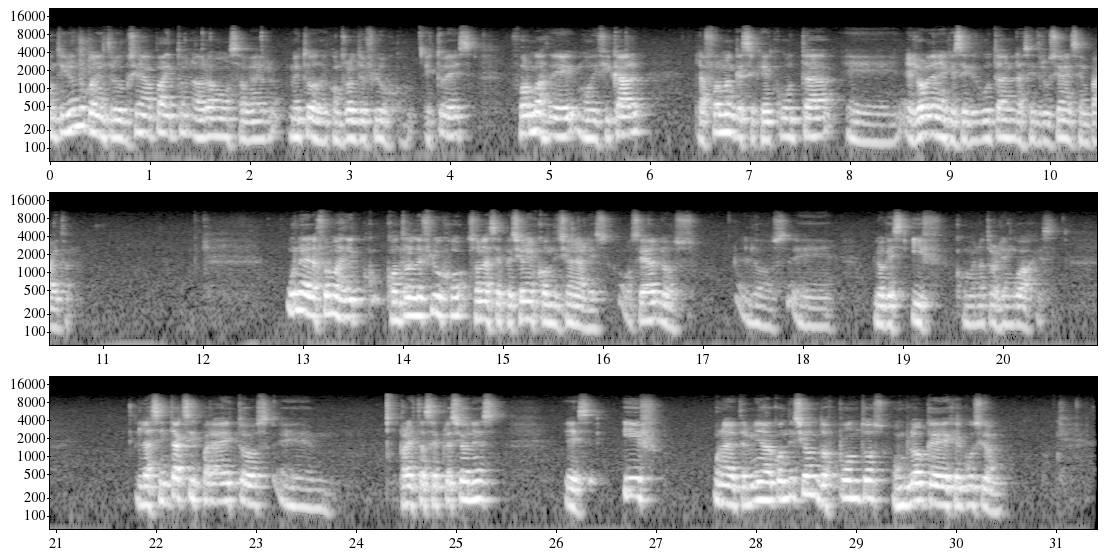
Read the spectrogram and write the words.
Continuando con la introducción a Python, ahora vamos a ver métodos de control de flujo. Esto es, formas de modificar la forma en que se ejecuta, eh, el orden en que se ejecutan las instrucciones en Python. Una de las formas de control de flujo son las expresiones condicionales, o sea, los, los eh, bloques if, como en otros lenguajes. La sintaxis para, estos, eh, para estas expresiones es if una determinada condición, dos puntos, un bloque de ejecución.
